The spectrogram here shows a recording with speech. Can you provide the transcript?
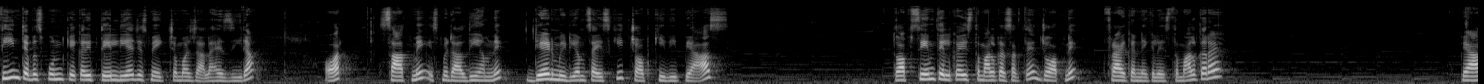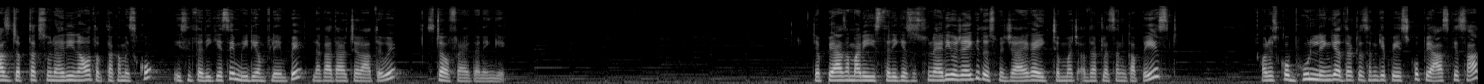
तीन टेबलस्पून के करीब तेल लिया, जिसमें एक चम्मच डाला है ज़ीरा, और साथ में इसमें डाल दी हमने डेढ़ मीडियम साइज़ की चॉप की हुई प्याज। तो आप सेम तेल का इस्तेमाल कर सकते हैं, जो आपने फ्राई करने के लिए इस्तेमाल करा है। प्याज जब तक सुनहरी ना हो, तब तक हम इसको इसी तरीके से मीडियम फ्लेम पे लगातार चलाते हुए स्टर फ्राई करेंगे। जब प्याज हमारी इस तरीके से सुनहरी हो जाएगी तो इसमें जाएगा एक चम्मच अदरक लहसन का पेस्ट और इसको भून लेंगे अदरक लहसन के पेस्ट को प्याज के साथ,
